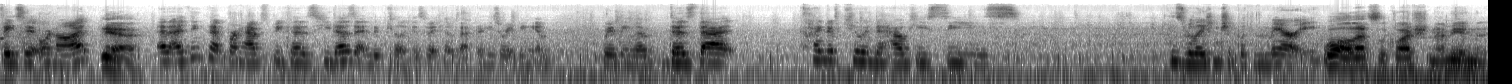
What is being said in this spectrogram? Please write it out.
face it or not. Yeah. And I think that perhaps because he does end up killing his victims after he's raping him, raping them, does that kind of cue into how he sees his relationship with Mary? Well, that's the question. I mean,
